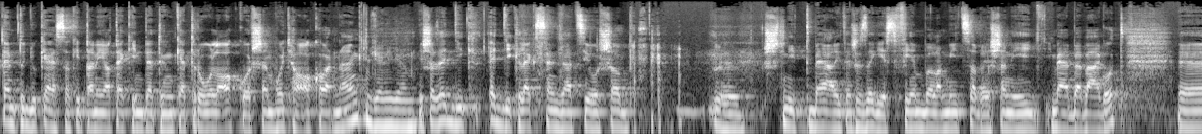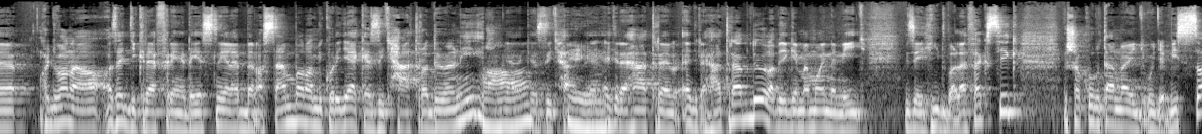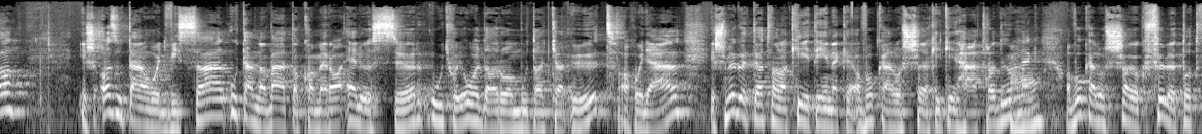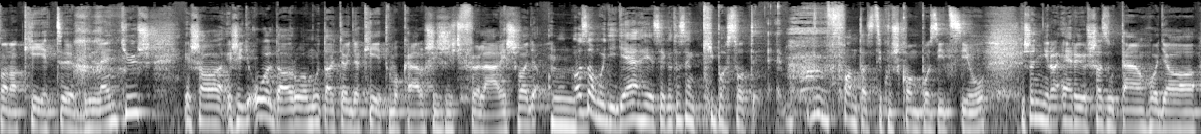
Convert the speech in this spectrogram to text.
nem tudjuk elszakítani a tekintetünket róla, akkor sem, hogyha akarnánk. Igen, igen. És az egyik, egyik legszenzációsabb snit beállítás az egész filmből, ami így szabályosan így melbevágott, hogy van az egyik refrén résznél ebben a számban, amikor így elkezd így hátradőlni, Aha, és elkezd így hát, egyre, hátra, egyre hátrább dől, a végén már majdnem így izé hídba lefekszik, és akkor utána így ugye vissza, és azután, hogy visszaáll, utána vált a kamera először úgy, hogy oldalról mutatja őt, ahogy áll, és mögötte ott van a két éneke, a vokálos akik hátradőlnek, Aha. a vokálos sajok fölött ott van a két billentyűs, és, a, és így oldalról mutatja, hogy a két vokálos is így föláll, és vagy hmm. az, ahogy így elhelyezik, az olyan kibaszott, fantasztikus kompozíció, és annyira erős azután, hogy a,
